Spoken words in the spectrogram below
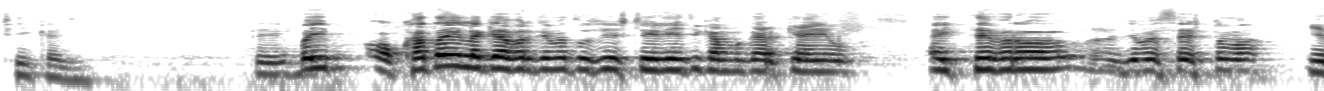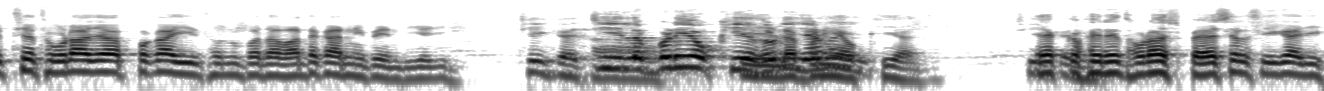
ਠੀਕ ਹੈ ਜੀ। ਤੇ ਬਈ ਔਖਾ ਤਾਂ ਹੀ ਲੱਗਿਆ ਫਿਰ ਜਿਵੇਂ ਤੁਸੀਂ ਆਸਟ੍ਰੇਲੀਆ 'ਚ ਕੰਮ ਕਰਕੇ ਆਏ ਹੋ। ਇੱਥੇ ਫਿਰ ਉਹ ਜਿਵੇਂ ਸਿਸਟਮ ਇੱਥੇ ਥੋੜਾ ਜਿਹਾ ਭਗਾਈ ਤੁਹਾਨੂੰ ਪਤਾ ਵੱਧ ਕਰਨੀ ਪੈਂਦੀ ਹੈ ਜੀ। ਠੀਕ ਹੈ ਚੀਜ਼। ਲੱਭਣੀ ਔਖੀ ਹੈ ਥੋੜੀ ਲੱਭਣੀ ਜਿਹੀ ਔਖੀ ਆ ਜੀ। ਇੱਕ ਫਿਰ ਇਹ ਥੋੜਾ ਸਪੈਸ਼ਲ ਸੀਗਾ ਜੀ।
